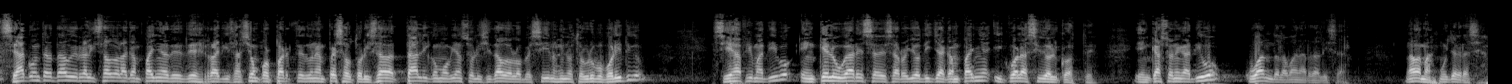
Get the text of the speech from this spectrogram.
¿se ha contratado y realizado la campaña de desratización por parte de una empresa autorizada tal y como habían solicitado los vecinos y nuestro grupo político? Si es afirmativo, ¿en qué lugares se desarrolló dicha campaña y cuál ha sido el coste? Y en caso negativo, ¿cuándo la van a realizar? Nada más, muchas gracias.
